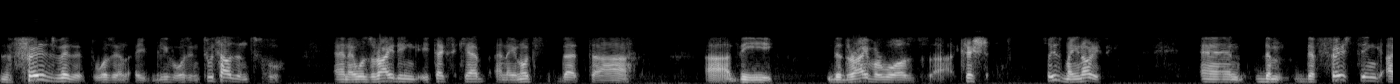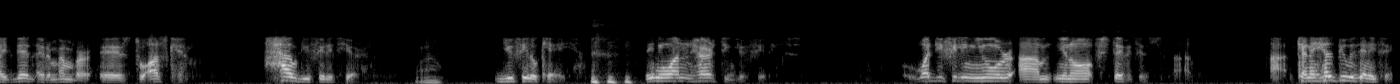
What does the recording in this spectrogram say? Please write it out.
the first visit was in, I believe it was in 2002, and I was riding a taxi cab, and I noticed that uh, uh, the the driver was uh, Christian, so he's minority. And the the first thing I did, I remember, is to ask him, "How do you feel it here? wow. Do you feel okay? Anyone hurting your feelings? What do you feel in your, um, you know, festivities? Uh, uh, can I help you with anything?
